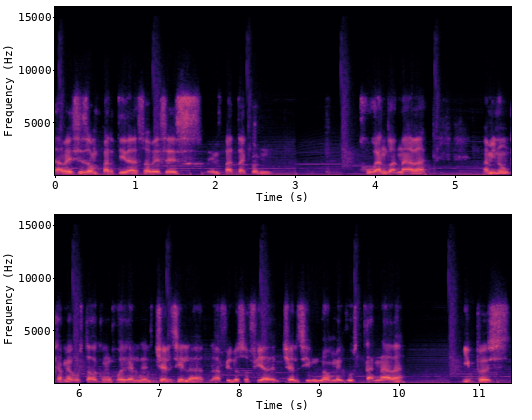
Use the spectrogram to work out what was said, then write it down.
a veces da un partidazo, a veces empata con jugando a nada. A mí nunca me ha gustado cómo juega el, el Chelsea, la, filosofía del Chelsea no me gusta nada. Y pues,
